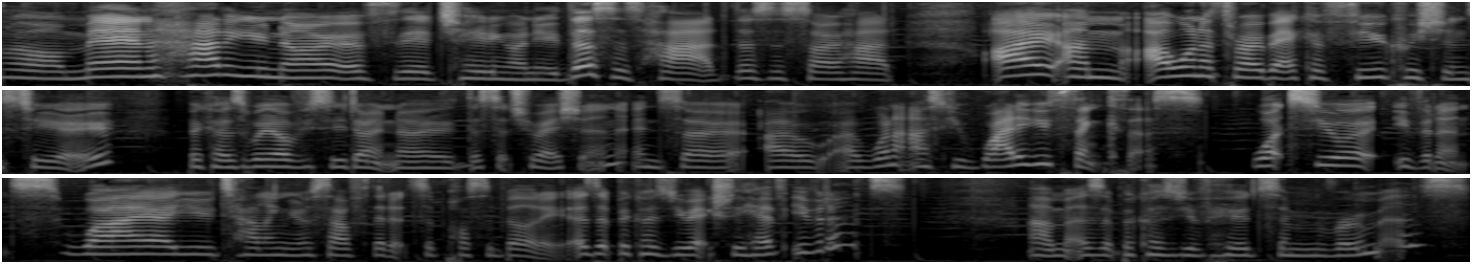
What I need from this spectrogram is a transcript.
Oh man, how do you know if they're cheating on you? This is hard. This is so hard. I um I want to throw back a few questions to you because we obviously don't know the situation, and so I I want to ask you why do you think this? What's your evidence? Why are you telling yourself that it's a possibility? Is it because you actually have evidence? Um, is it because you've heard some rumors?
